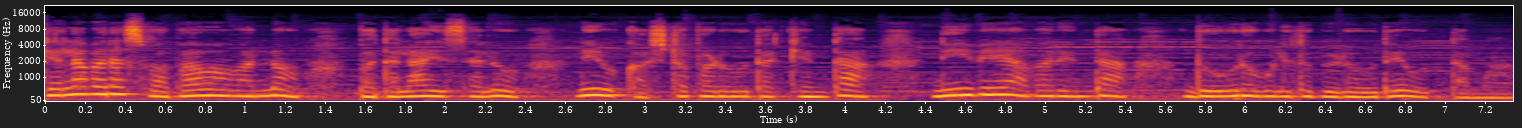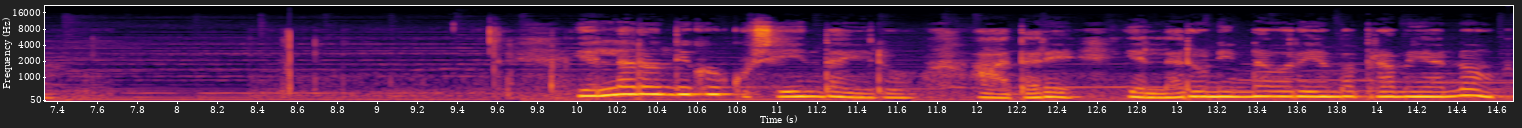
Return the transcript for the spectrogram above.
ಕೆಲವರ ಸ್ವಭಾವವನ್ನು ಬದಲಾಯಿಸಲು ನೀವು ಕಷ್ಟಪಡುವುದಕ್ಕಿಂತ ನೀವೇ ಅವರಿಂದ ದೂರ ಉಳಿದು ಬಿಡುವುದೇ ಉತ್ತಮ. ಎಲ್ಲರೊಂದಿಗೂ ಖುಷಿಯಿಂದ ಇರು. ಆದರೆ ಎಲ್ಲರೂ ನಿನ್ನವರು ಎಂಬ ಭ್ರಮೆಯನ್ನು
